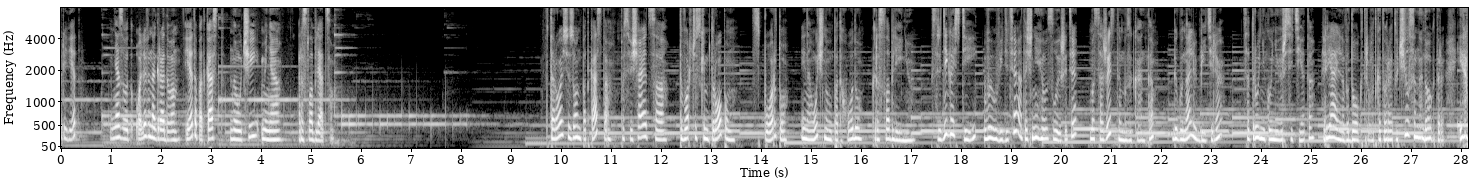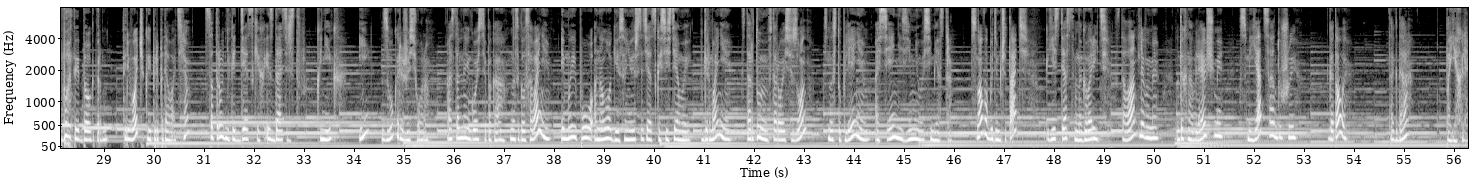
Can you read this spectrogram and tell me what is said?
Привет! Меня зовут Оля Виноградова, и это подкаст «Научи меня расслабляться». Второй сезон подкаста посвящается творческим тропам, спорту и научному подходу к расслаблению. Среди гостей вы увидите, а точнее услышите, массажиста и музыканта, бегуна-любителя, сотрудника университета, реального доктора, вот который отучился на доктора и работает доктором, переводчика и преподавателя, сотрудника детских издательств книг и звукорежиссера. Остальные гости пока на согласовании, и мы по аналогии с университетской системой в Германии стартуем второй сезон с наступлением осенне-зимнего семестра. Снова будем читать, естественно, говорить с талантливыми, вдохновляющими, смеяться от души. Готовы? Тогда поехали.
